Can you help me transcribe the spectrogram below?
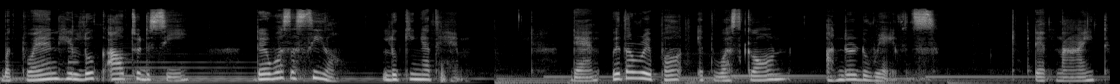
But when he looked out to the sea, there was a seal looking at him. Then, with a ripple, it was gone under the waves. That night,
